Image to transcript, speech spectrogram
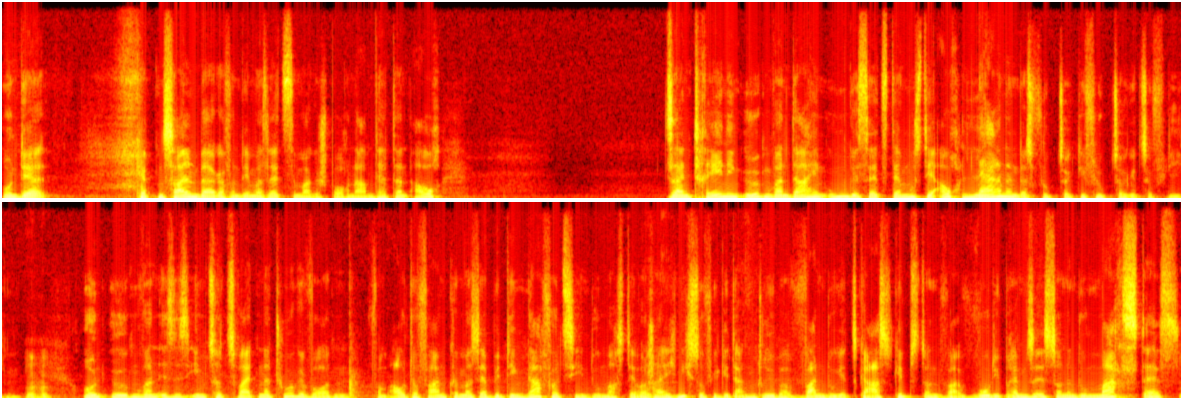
Und der Captain Sallenberger, von dem wir das letzte Mal gesprochen haben, der hat dann auch sein Training irgendwann dahin umgesetzt, der musste ja auch lernen, das Flugzeug, die Flugzeuge zu fliegen. Und irgendwann ist es ihm zur zweiten Natur geworden. Vom Autofahren können wir es ja bedingt nachvollziehen. Du machst dir wahrscheinlich nicht so viel Gedanken drüber, wann du jetzt Gas gibst und wo die Bremse ist, sondern du machst es,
